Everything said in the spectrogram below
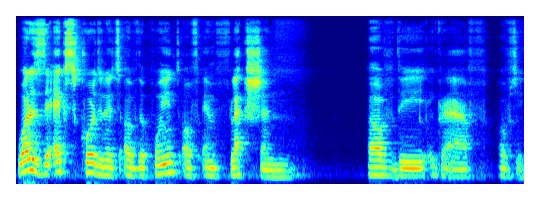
What is the x coordinate of the point of inflection of the graph g.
